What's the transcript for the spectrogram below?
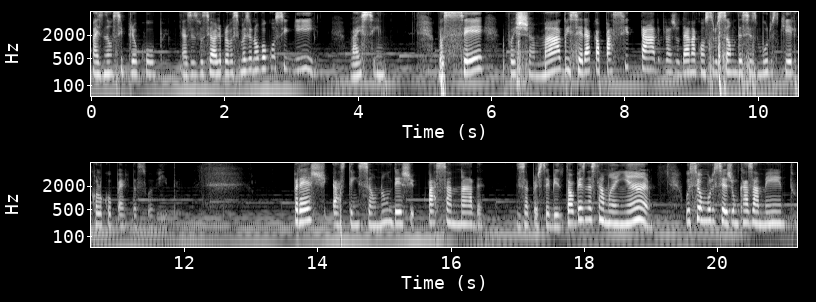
Mas não se preocupe. Às vezes você olha para você, mas eu não vou conseguir. Vai sim. Você foi chamado e será capacitado para ajudar na construção desses muros que ele colocou perto da sua vida. Preste atenção, não deixe passar nada desapercebido. Talvez nesta manhã o seu muro seja um casamento,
